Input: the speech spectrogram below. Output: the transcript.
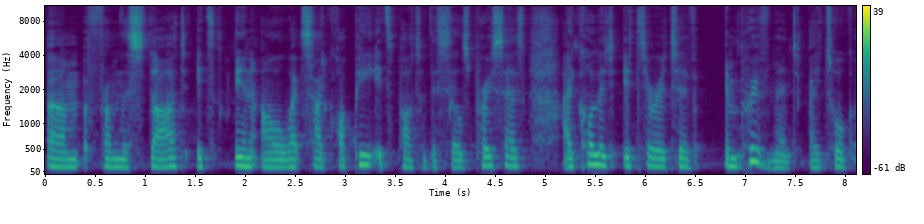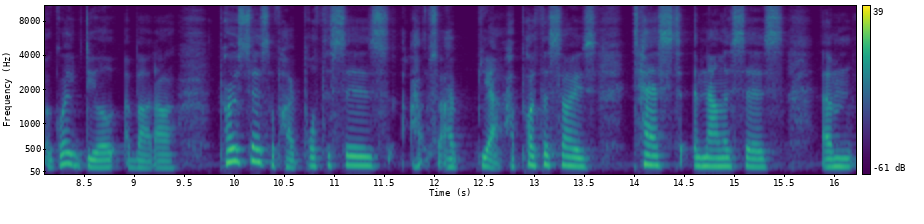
um, from the start. It's in our website copy. It's part of the sales process. I call it iterative improvement. I talk a great deal about our process of hypothesis, yeah, hypothesize, test, analysis, um,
